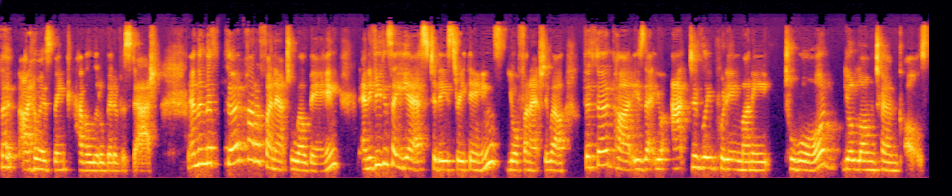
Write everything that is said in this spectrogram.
but I always think have a little bit of a stash. And then the third part of financial well-being, and if you can say yes to these three things, you're financially well. The third part is that you're actively putting money toward your long term goals.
